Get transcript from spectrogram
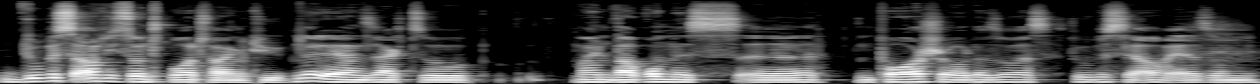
Du bist auch nicht so ein Sportwagen-Typ, ne? der dann sagt so, mein Warum ist äh, ein Porsche oder sowas. Du bist ja auch eher so ein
